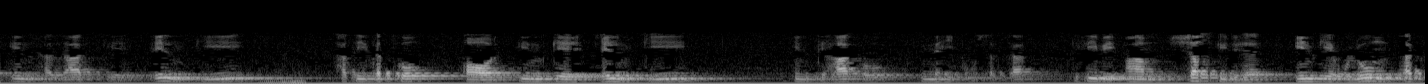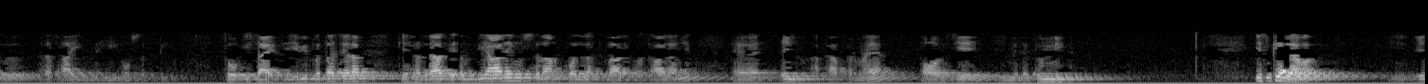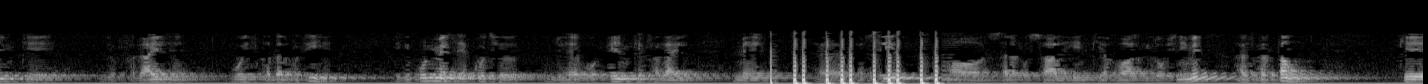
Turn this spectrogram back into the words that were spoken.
ان حضرات کے علم کی حقیقت کو اور ان کے علم کی انتہا کو نہیں پہنچ سکتا۔ کسی بھی عام شخص کی جو ہے، ان کے علوم تک رسائی نہیں ہو سکتی۔ تو اس آیت سے یہ بھی پتہ چلا کہ حضرات انبیاء علیہ السلام کو اللہ تبارک و تعالیٰ نے علم عطا فرمایا اور یہ علم لدنی۔ اس کے علاوہ علم کے جو فضائل ہیں، وہ اس قدر وسیع ہیں لیکن ان میں سے کچھ جو ہے وہ علم کے فضائل میں تفصیل اور سلف الصالحین کی اقوال کی روشنی میں عرض کرتا ہوں کہ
